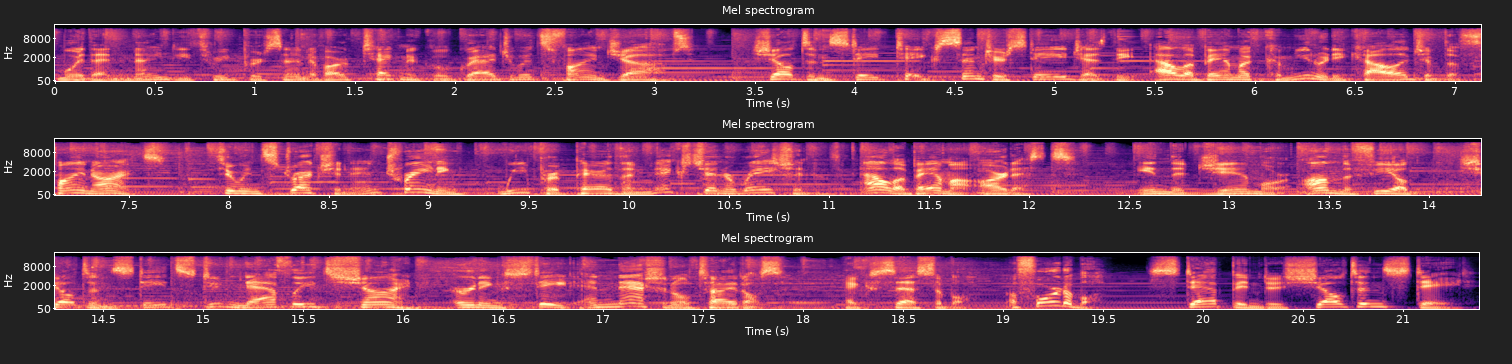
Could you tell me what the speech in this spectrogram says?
More than 93% of our technical graduates find jobs. Shelton State takes center stage as the Alabama Community College of the Fine Arts. Through instruction and training, we prepare the next generation of Alabama artists. In the gym or on the field, Shelton State student athletes shine, earning state and national titles. Accessible, affordable. Step into Shelton State.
